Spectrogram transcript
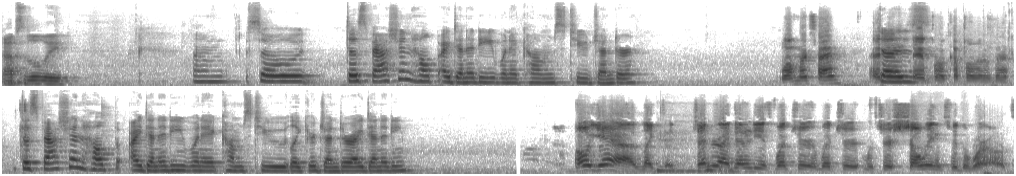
absolutely. Um, so, does fashion help identity when it comes to gender? One more time. Does they broke up a little bit? Does fashion help identity when it comes to like your gender identity? Oh yeah, like gender identity is what you're what you're what you're showing to the world.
